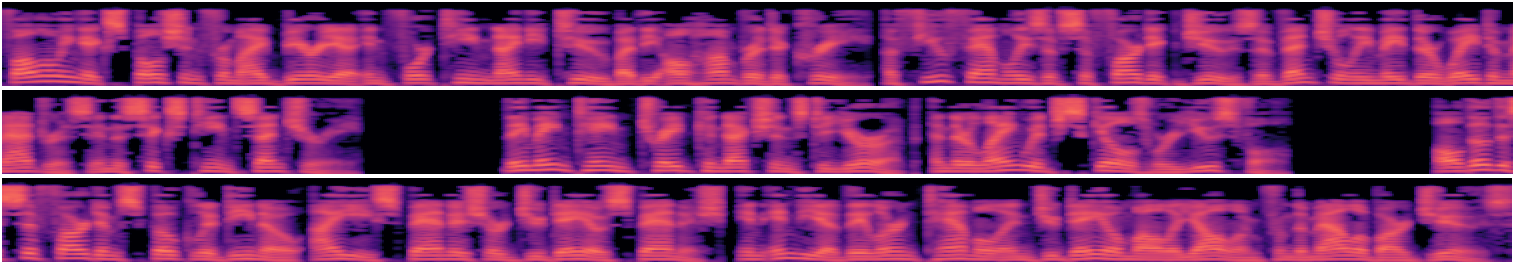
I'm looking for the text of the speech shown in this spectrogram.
Following expulsion from Iberia in 1492 by the Alhambra decree, a few families of Sephardic Jews eventually made their way to Madras in the 16th century. They maintained trade connections to Europe, and their language skills were useful. Although the Sephardim spoke Ladino i.e. Spanish or Judeo-Spanish, in India they learned Tamil and Judeo-Malayalam from the Malabar Jews.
